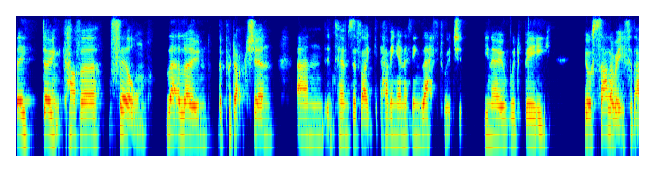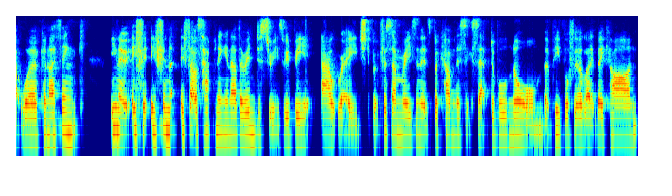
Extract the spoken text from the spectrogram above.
they don't cover film let alone the production. And in terms of like having anything left which you know would be your salary for that work and i think you know, if if in, if that was happening in other industries, we'd be outraged. But for some reason, it's become this acceptable norm that people feel like they can't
